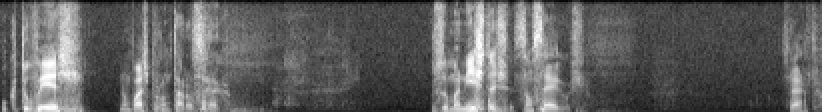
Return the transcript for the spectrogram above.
O que tu vês, não vais perguntar ao cego. Os humanistas são cegos. Certo?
